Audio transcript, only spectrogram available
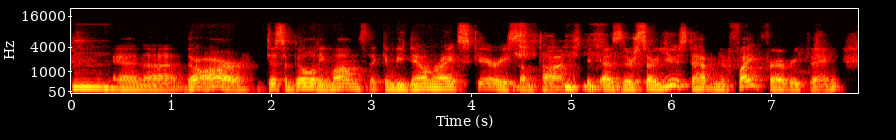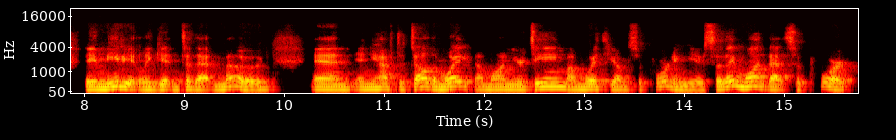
mm. and uh, there are disability moms that can be downright scary sometimes because they're so used to having to fight for everything they immediately get into that mode and and you have to tell them wait i'm on your team i'm with you i'm supporting you so they want that support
